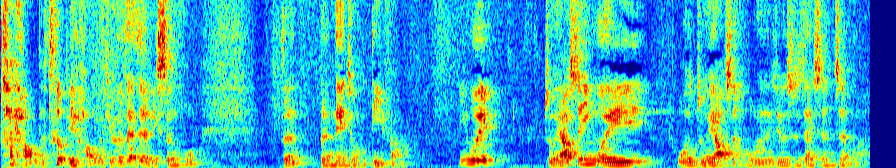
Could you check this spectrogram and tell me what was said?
太好了，特别好，我就是在这里生活的的那种地方，因为主要是因为我主要生活的就是在深圳嘛，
